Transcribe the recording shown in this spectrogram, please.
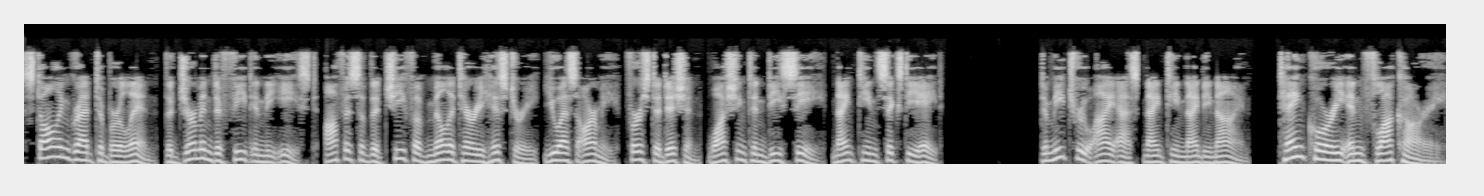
Stalingrad to Berlin, The German Defeat in the East, Office of the Chief of Military History, U.S. Army, 1st edition, Washington, D.C., 1968 Dumitru I.S. 1999. Tankori in Flakari.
